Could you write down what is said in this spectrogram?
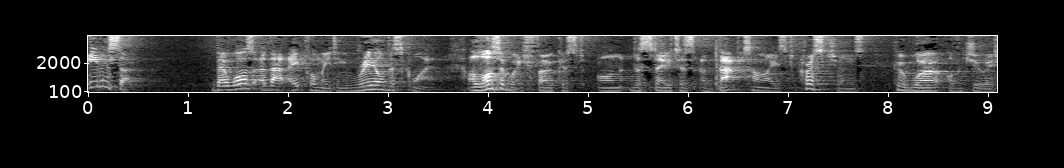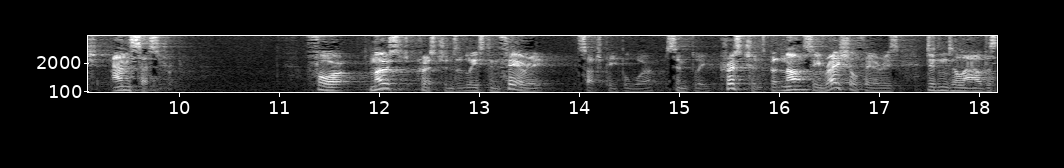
Even so, there was at that April meeting real disquiet, a lot of which focused on the status of baptized Christians who were of Jewish ancestry. For most Christians, at least in theory, such people were simply Christians, but Nazi racial theories didn't allow the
